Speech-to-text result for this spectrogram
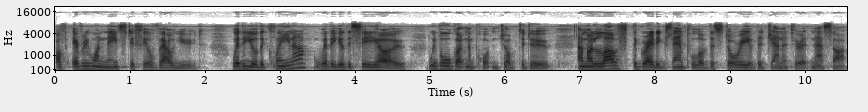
of everyone needs to feel valued, whether you're the cleaner, whether you're the CEO, we've all got an important job to do. And I love the great example of the story of the janitor at NASA.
